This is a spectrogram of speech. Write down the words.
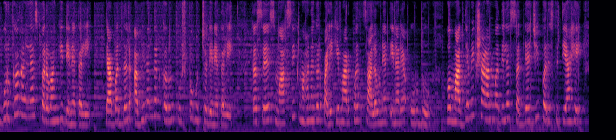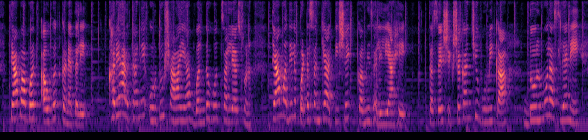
बुरखा घालण्यास परवानगी देण्यात आली. त्याबद्दल अभिनंदन करून पुष्पगुच्छ देण्यात आले. तसेच मासिक महानगरपालिकेमार्फत चालवण्यात येणाऱ्या उर्दू व माध्यमिक शाळांमधील सध्या जी परिस्थिती आहे त्याबाबत अवगत करण्यात आले. खऱ्या अर्थाने उर्दू शाळा या बंद होत चालल्या असून त्यामधील पटसंख्या अतिशय कमी झालेली आहे. तसेच शिक्षकांची भूमिका डोलमोल असल्याने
